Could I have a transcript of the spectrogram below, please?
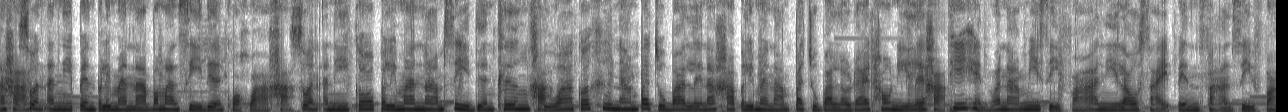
นะคะ ส่วนอันนี้เป็นปริมาณน้ำประมาณ 4 เดือนกว่าๆค่ะ ส่วนอันนี้ก็ปริมาณน้ำ4เดือนครึ่งค่ะ หรือว่าก็คือน้ำปัจจุบันเลยนะคะ ปริมาณน้ำปัจจุบันเราได้เท่านี้เลยค่ะ ที่เห็นว่าน้ำมีสีฟ้าอันนี้เราใส่เป็นสารสีฟ้า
